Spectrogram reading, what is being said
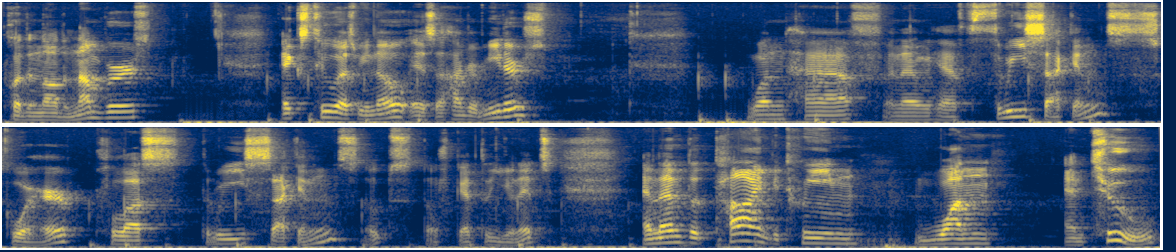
put in all the numbers x2 as we know is 100 meters. One half and then we have three seconds square plus three seconds. Oops don't forget the units and then the time between one and two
